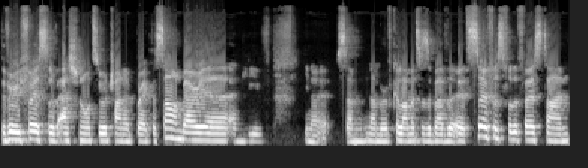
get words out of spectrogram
the very first sort of astronauts who were trying to break the sound barrier and leave, you know, some number of kilometers above the Earth's surface for the first time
